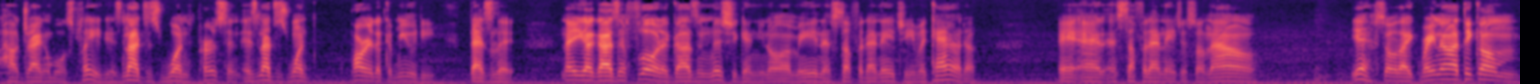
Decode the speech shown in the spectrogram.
how Dragon Ball is played. It's not just one person. It's not just one part of the community that's lit. Now you got guys in Florida, guys in Michigan, you know what I mean, and stuff of that nature, even Canada, and and, and stuff of that nature. So now yeah, so like right now, I think um,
